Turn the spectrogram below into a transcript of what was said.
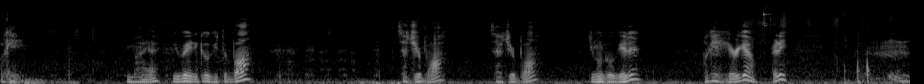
Okay. Maya, you ready to go get the ball? Is that your ball? Is that your ball? Do you want to go get it? Okay, here we go. Ready?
